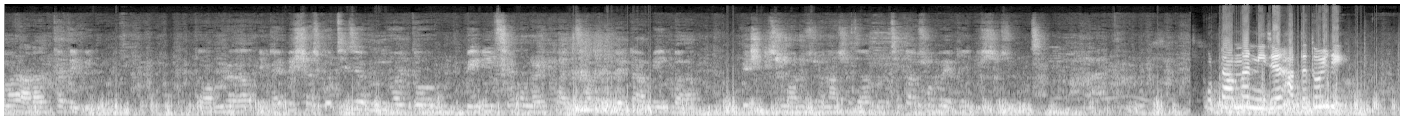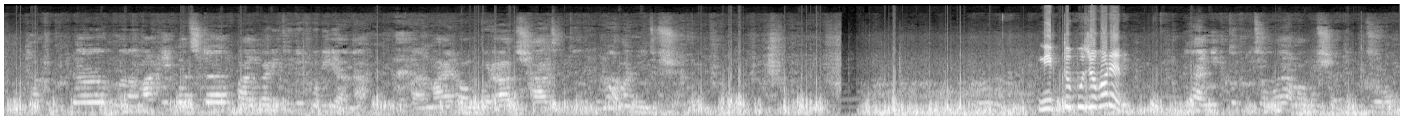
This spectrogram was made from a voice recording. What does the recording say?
আমার আরাধ্যা দেবী। তো আমরা এটাই বিশ্বাস করছি যে উনি হয়তো বেরিয়েছেন ওনার বলে এটা আমি বা বেশ কিছু মানুষজন আসা যাওয়া করছি তারা সবাই এটাই বিশ্বাস করছি। ওটা আপনার নিজের হাতে তৈরি? ঠাকুরটা মাটির কাজটা পালবাড়ি থেকে করিয়ে আনা আর মায়ের অঙ্গরা সাজ আমার নিজস্ব। নিত্য পুজো করেন? হ্যাঁ নিত্য পুজো হয় আমার সাথে পুজো হয়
